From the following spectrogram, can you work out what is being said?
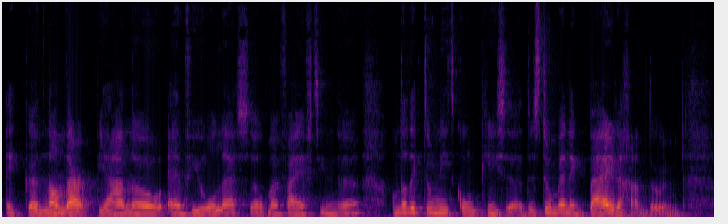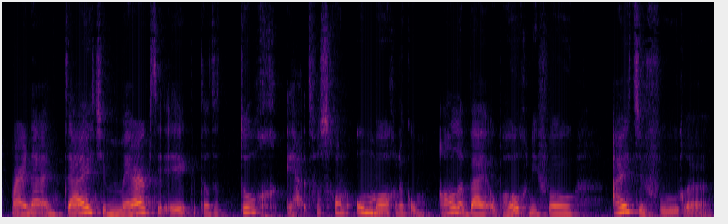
Ik uh, nam daar piano en vioollessen op mijn vijftiende, omdat ik toen niet kon kiezen. Dus toen ben ik beide gaan doen. Maar na een tijdje merkte ik dat het toch, ja, het was gewoon onmogelijk om allebei op hoog niveau uit te voeren.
